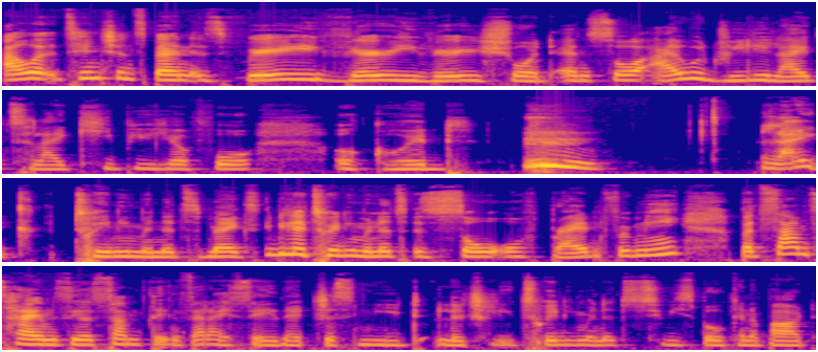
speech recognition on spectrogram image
our attention span is very very very short and so i would really like to like keep you here for a good like 20 minutes max. Even like 20 minutes is so off brand for me. But sometimes there's some things that I say that just need literally 20 minutes to be spoken about.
